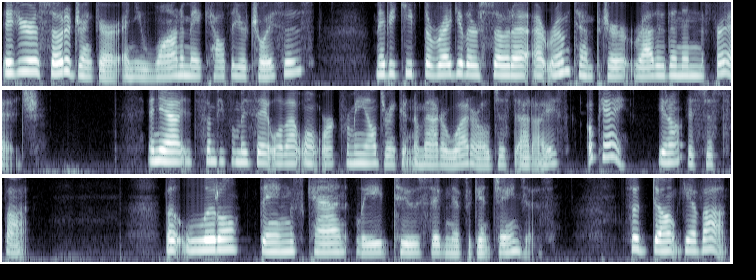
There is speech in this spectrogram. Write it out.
If you're a soda drinker and you want to make healthier choices, maybe keep the regular soda at room temperature rather than in the fridge. And yeah, some people may say, well, that won't work for me. I'll drink it no matter what, or I'll just add ice. Okay, you know, it's just thought. But little things can lead to significant changes. So don't give up.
